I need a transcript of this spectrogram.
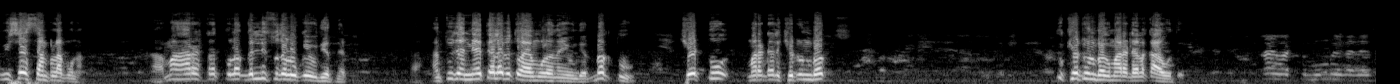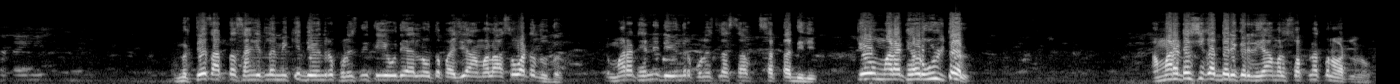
विशेष संपला पुन्हा. महाराष्ट्रात तुला गल्लीत सुद्धा लोक येऊ देत नाहीत. आणि तुझ्या नेत्याला बी तोह्यामुळं नाही येऊन देत. बघ तू. खेट तू मराठ्याला खेटून बघ. तू खेटून बघ मराठ्याला काय होतं मग तेच आता सांगितलं मी की देवेंद्र फडणवीसनी ते येऊ द्यायला नव्हतं पाहिजे. आम्हाला असं वाटत होतं मराठ्यांनी देवेंद्र फडणवीसला सत्ता दिली. तेव्हा मराठ्यावर उलटल. मराठ्याशी गद्दारी करेल हे आम्हाला स्वप्नात पण वाटलं नव्हतं.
